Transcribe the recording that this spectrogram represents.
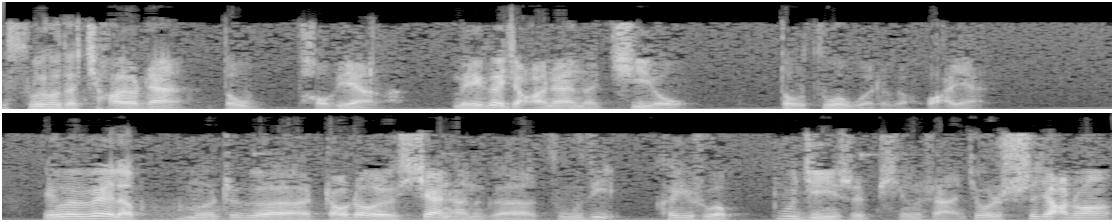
所有的加油站都跑遍了，每个加油站的汽油都做过这个化验。因为为了这个找到现场那个足迹，可以说不仅是平山，就是石家庄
